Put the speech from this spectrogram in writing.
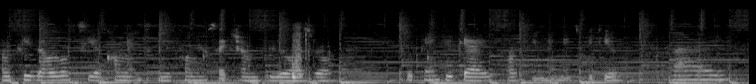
and please I would love to see your comments in the comment section below as well. So thank you guys. I'll see you in my next video. Bye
